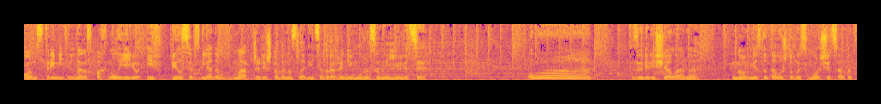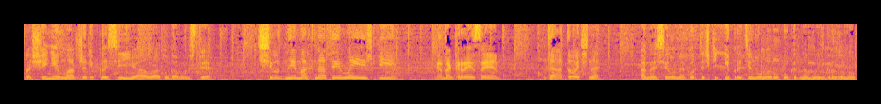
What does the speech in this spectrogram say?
Он стремительно распахнул ее и впился взглядом в Марджери, чтобы насладиться выражением ужаса на ее лице. о заверещала она. Но вместо того, чтобы сморщиться от отвращения, Марджери просияла от удовольствия. «Чудные мохнатые мышки!» «Это крысы!» «Да, точно!» Она села на корточки и протянула руку к одному из грызунов.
